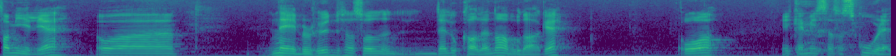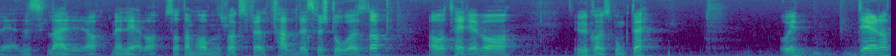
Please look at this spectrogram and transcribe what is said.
familie og neighborhood, altså det lokale nabolaget, og ikke minst altså skoleledelse, lærere med elever. Så at de hadde en slags felles forståelse da, av at dette var utgangspunktet. Og i der at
